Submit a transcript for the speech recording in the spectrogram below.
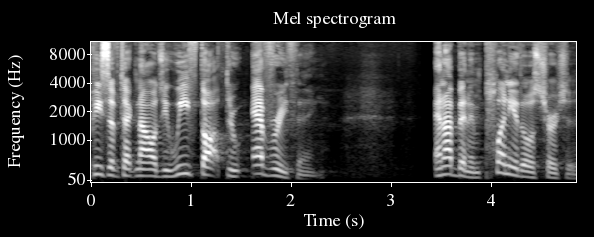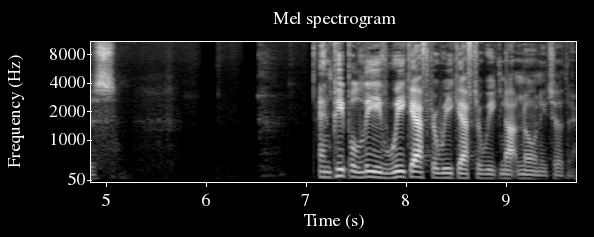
piece of technology. We've thought through everything. And I've been in plenty of those churches. And people leave week after week after week not knowing each other.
